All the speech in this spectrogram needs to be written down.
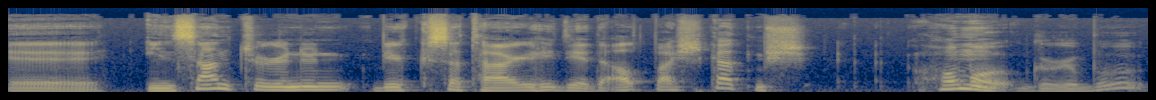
e, insan türünün bir kısa tarihi diye de alt başlık atmış. Homo grubu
